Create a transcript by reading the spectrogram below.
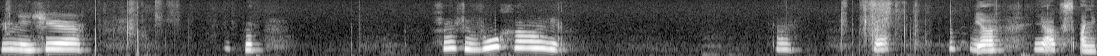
є Шаржі вуха. і- Я як з ані.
